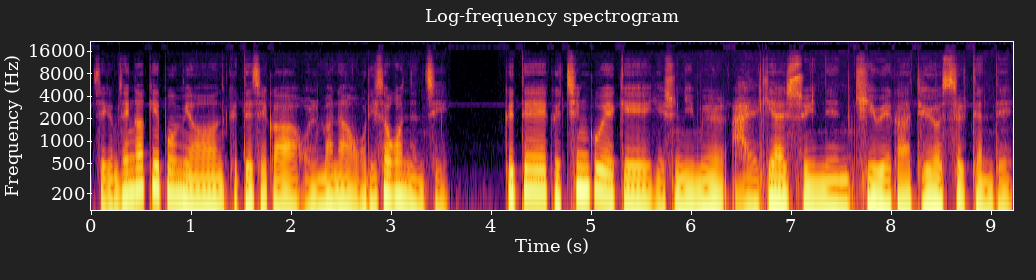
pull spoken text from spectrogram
지금 생각해 보면 그때 제가 얼마나 어리석었는지, 그때 그 친구에게 예수님을 알게 할 수 있는 기회가 되었을 텐데,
